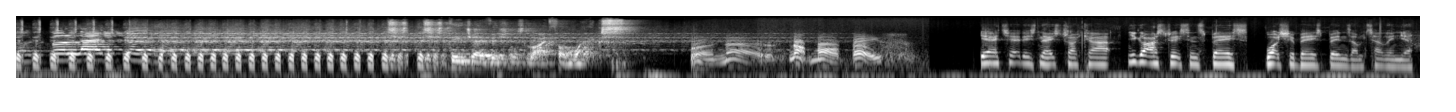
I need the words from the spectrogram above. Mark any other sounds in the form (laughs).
out for life, This is, this is DJ Vision's live from Wax. Well, no, not more bass. Yeah, check this next track out. You got Asterix in space. Watch your bass bins, I'm telling you.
